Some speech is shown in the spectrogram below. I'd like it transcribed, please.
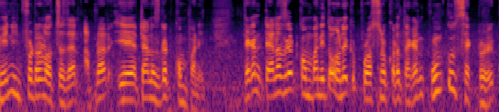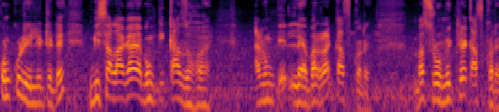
মেন ইম্পর্টেন্ট হচ্ছে যেন আপনার ট্যানাসগার্ড কোম্পানি দেখেন ট্যানাসগার্ড কোম্পানিতে অনেকে প্রশ্ন করে থাকেন কোন কোন সেক্টরে কোন কোন রিলেটেডে ভিসা লাগায় এবং কি কাজ হয় এবং কি লেবাররা কাজ করে বা শ্রমিকরা কাজ করে।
